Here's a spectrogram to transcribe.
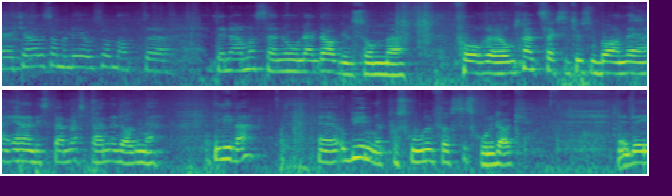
Eh, Kjære alle sammen, det er jo sånn at eh, det nærmer seg nå den dagen som eh, for omtrent 60 000 barn er en av de mest spennende dagene i livet. Å begynne på skolen første skoledag. De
